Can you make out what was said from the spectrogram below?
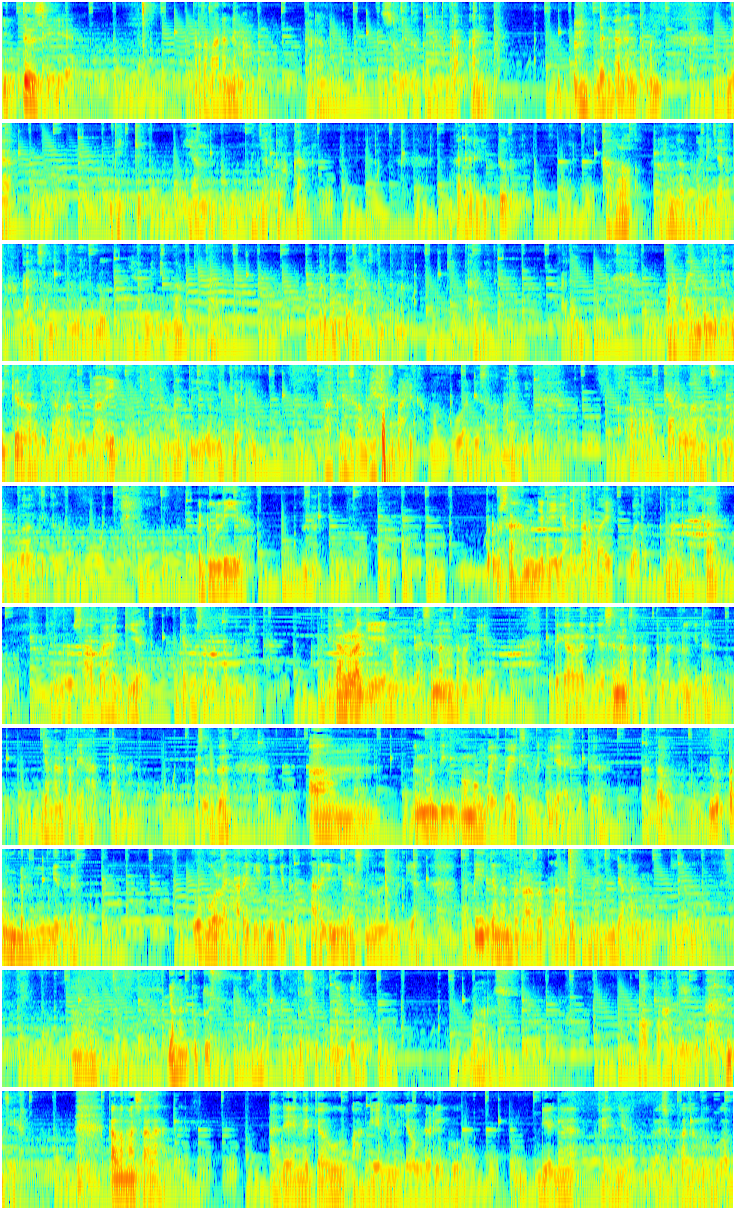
Itu sih ya. Pertemanan emang kadang sulit untuk diungkapkan. Dan kadang temen nggak dikit yang menjatuhkan. Maka dari itu kalau lu nggak mau dijatuhkan sama temen lu ya minimal kita berbuat baiklah sama temen lain pun juga mikir kalau kita orangnya baik orang lain tuh juga mikir gitu. Ah dia selama ini baik sama gue dia selama ini uh, care banget sama gue gitu. Peduli ya. Berusaha menjadi yang terbaik buat teman kita dan berusaha bahagia ketika bersama teman kita. Ketika lu lagi emang nggak seneng sama dia ketika lu lagi nggak seneng sama teman lu gitu jangan perlihatkan lah maksud gue um, lu mending ngomong baik-baik sama dia gitu. Atau lu pendem gitu kan. Lu boleh hari ini gitu. Hari ini gak seneng sama dia. Tapi jangan berlarut-larut men. Jangan jangan uh, jangan putus kontak putus hubungan gitu. Lu harus klop lagi gitu anjir. Kalau masalah ada yang ngejauh. Ah dianya ngejauh dari gue dianya kayaknya gak suka sama gue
